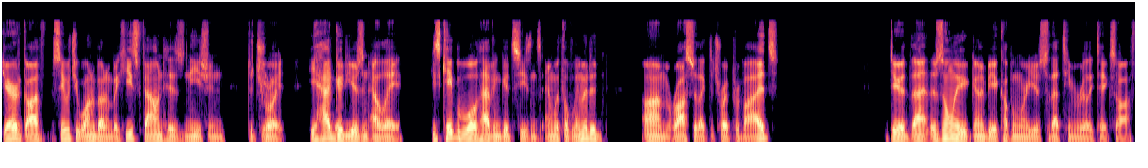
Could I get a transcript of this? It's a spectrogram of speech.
Jared Goff, say what you want about him, but he's found his niche in Detroit. He had good years in LA. He's capable of having good seasons, and with a limited um roster like Detroit provides, dude, that there's only going to be a couple more years till that team really takes off.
